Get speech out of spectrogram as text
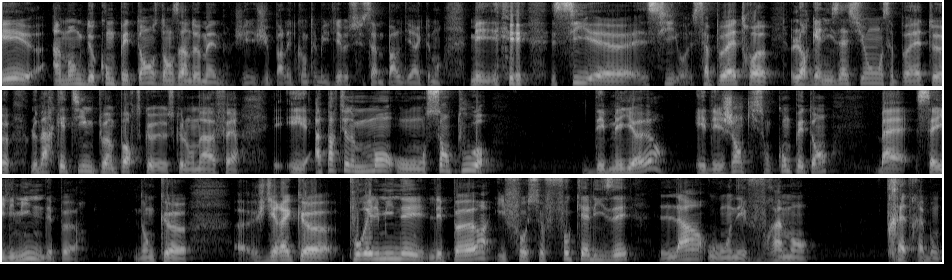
est un manque de compétences dans un domaine. J'ai parlé de comptabilité parce que ça me parle directement. Mais si, euh, si ça peut être euh, l'organisation, ça peut être le marketing, peu importe ce que l'on a à faire. et à partir du moment où on s'entoure des meilleurs, et des gens qui sont compétents, ben, ça élimine des peurs. Donc, euh, euh, je dirais que pour éliminer les peurs, il faut se focaliser là où on est vraiment très très bon,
